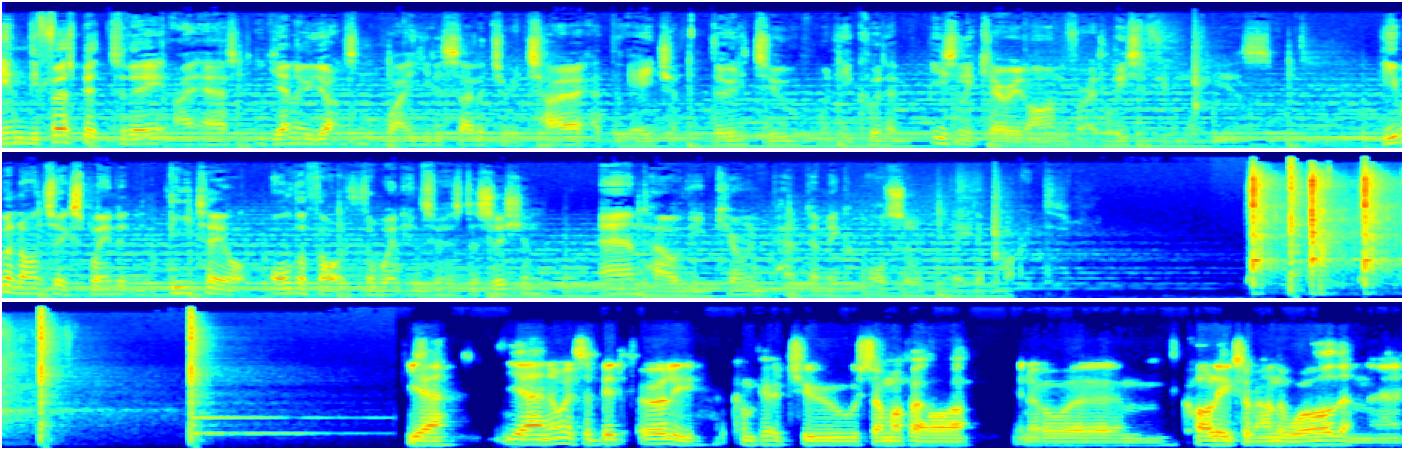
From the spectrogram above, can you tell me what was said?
In the first bit today, I asked Jan Ø. Jørgensen why he decided to retire at the age of 32 when he could have easily carried on for at least a few more years. He went on to explain in detail all the thoughts that went into his decision and how the current pandemic also played a part. Yeah, yeah, I know it's a bit early compared to some of our, you know, um, colleagues around the world, and uh,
